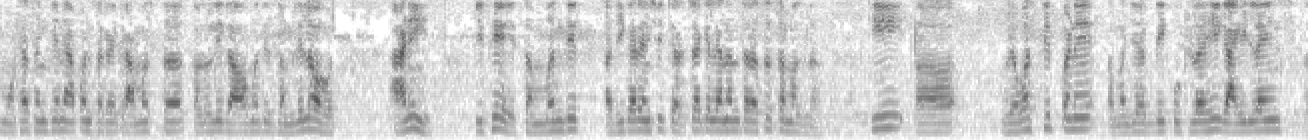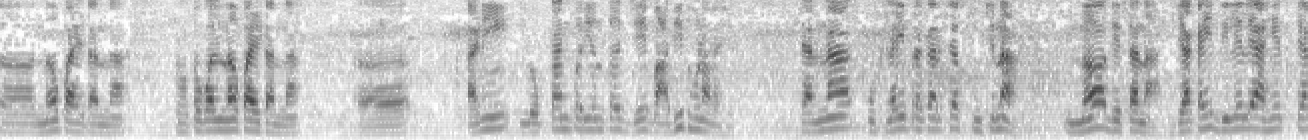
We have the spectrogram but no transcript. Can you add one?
मोठ्या संख्येने आपण सगळे ग्रामस्थ कलोली गावामध्ये जमलेलो आहोत. आणि इथे संबंधित अधिकाऱ्यांशी चर्चा केल्यानंतर असं समजलं की व्यवस्थितपणे म्हणजे अगदी कुठलंही गाईडलाईन्स न पाळताना प्रोटोकॉल न पाळताना आणि लोकांपर्यंत जे बाधित होणार आहेत त्यांना कुठल्याही प्रकारच्या सूचना न देताना ज्या काही दिलेल्या आहेत त्या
